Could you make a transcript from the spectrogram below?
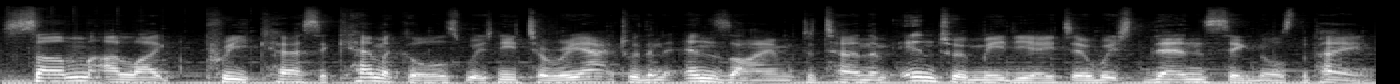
Some are like precursor chemicals which need to react with an enzyme to turn them into a mediator which then signals the pain.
